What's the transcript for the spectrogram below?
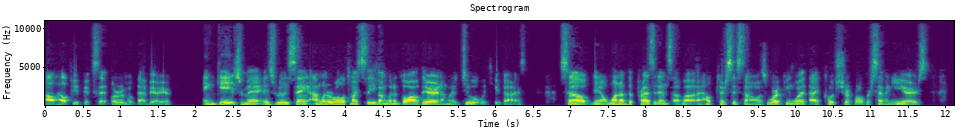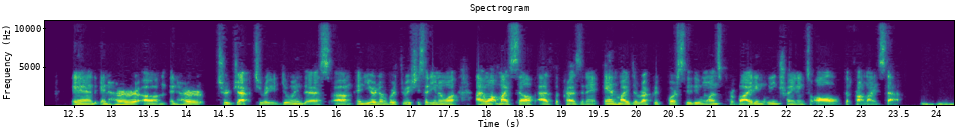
I'll help you fix it or remove that barrier engagement is really saying, I'm going to roll up my sleeve. I'm going to go out there and I'm going to do it with you guys. So, mm-hmm. you know, one of the presidents of a, healthcare system I was working with, I coached her for over seven years. And in her um, in her trajectory doing this, um, in year number three, she said, "You know what? I want myself as the president and my direct reports to be the ones providing lean training to all the frontline staff. Mm-hmm.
